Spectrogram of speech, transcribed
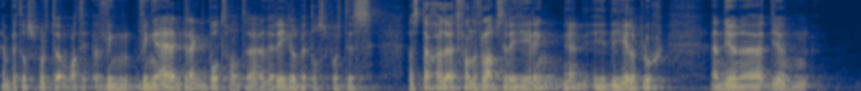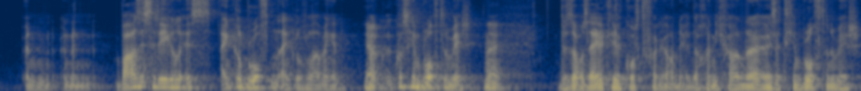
En bij Topsport eh, wat, ving, ving eigenlijk direct bot, want eh, de regel bij Topsport is... Dat, is, dat gaat uit van de Vlaamse regering, die, Ja. die, die hele ploeg. En die, een, eh, die een, een, een, een basisregel is enkel beloften, enkel Vlamingen. Ja. Ik, ik was geen belofte meer. Nee. Dus dat was eigenlijk heel kort van, ja, nee, dat gaat niet gaan. je zet geen belofte meer.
